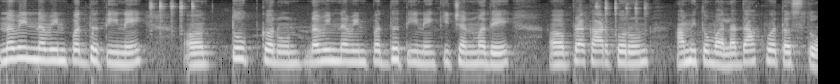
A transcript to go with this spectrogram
नवीन नवीन पद्धतीने तूप करून नवीन नवीन पद्धतीने किचनमध्ये प्रकार करून आम्ही तुम्हाला दाखवत असतो.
